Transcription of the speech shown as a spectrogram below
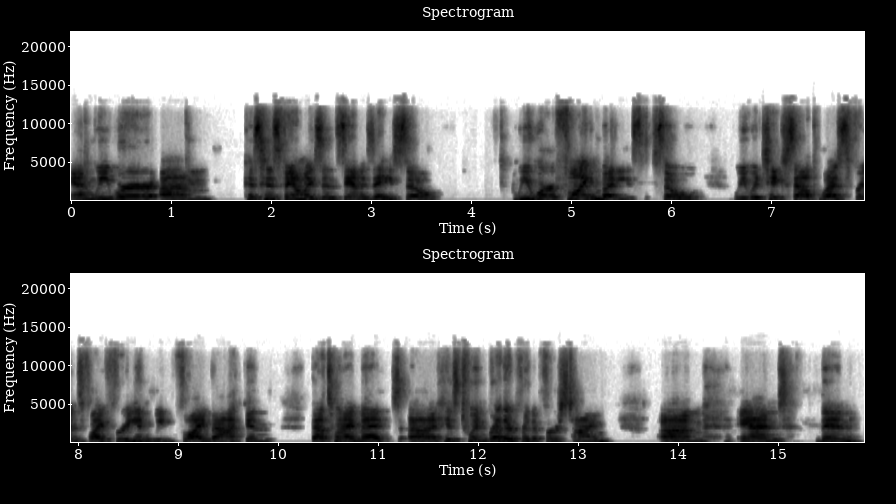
And we were, because his family's in San Jose. So we were flying buddies. So we would take Southwest, friends fly free, and we'd fly back. And that's when I met uh, his twin brother for the first time. Um, and then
